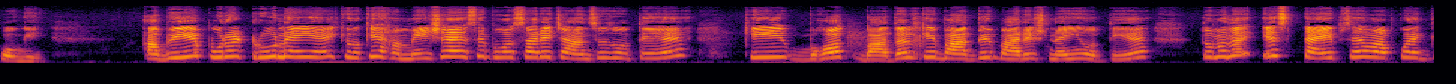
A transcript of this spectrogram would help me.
होगी। अभी ये पूरा ट्रू नहीं है क्योंकि हमेशा ऐसे बहुत सारे चांसेस होते हैं कि बहुत बादल के बाद भी बारिश नहीं होती है। तो मतलब इस टाइप से हम आपको एक,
